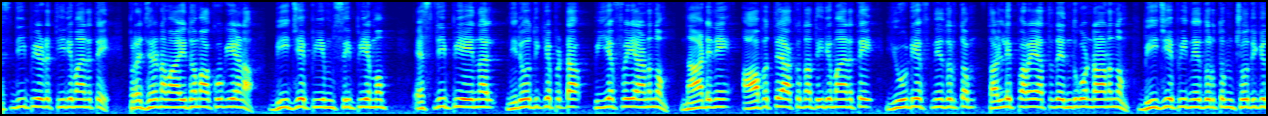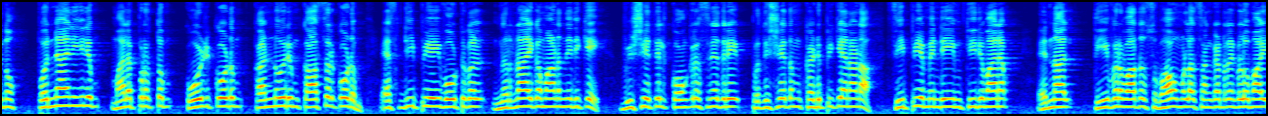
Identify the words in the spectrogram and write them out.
എസ് ഡി പിയുടെ തീരുമാനത്തെ പ്രചരണമായുധമാക്കുകയാണ് ബി ജെ പിയും സി പി എമ്മും. എസ് ഡി പി ഐ എന്നാൽ നിരോധിക്കപ്പെട്ട പി എഫ് ഐ ആണെന്നും നാടിനെ ആപത്തിലാക്കുന്ന തീരുമാനത്തെ യു ഡി എഫ് നേതൃത്വം തള്ളിപ്പറയാത്തത് എന്തുകൊണ്ടാണെന്നും ബി ജെ പി നേതൃത്വം ചോദിക്കുന്നു. പൊന്നാനിയിലും മലപ്പുറത്തും കോഴിക്കോടും കണ്ണൂരും കാസർകോടും എസ് ഡി പി ഐ വോട്ടുകൾ നിർണായകമാണെന്നിരിക്കെ വിഷയത്തിൽ കോൺഗ്രസിനെതിരെ പ്രതിഷേധം കടുപ്പിക്കാനാണ് സി പി എമ്മിന്റെയും തീരുമാനം. എന്നാൽ തീവ്രവാദ സ്വഭാവമുള്ള സംഘടനകളുമായി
